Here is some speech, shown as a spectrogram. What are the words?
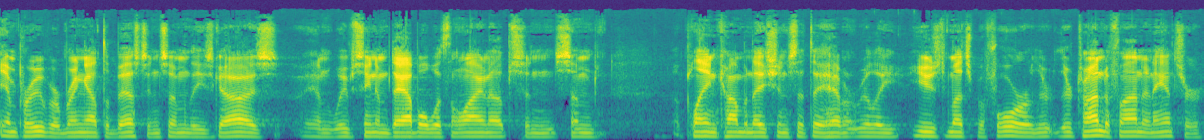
improve or bring out the best in some of these guys. And we've seen them dabble with the lineups and some playing combinations that they haven't really used much before. They're, they're trying to find an answer,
